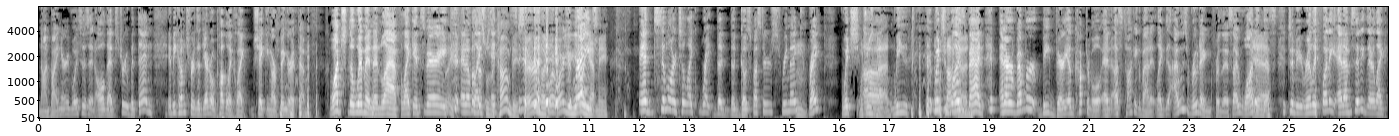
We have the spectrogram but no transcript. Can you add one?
non-binary voices, and all that's true. But then it becomes for the general public like shaking our finger at them. Watch the women and laugh like it's very. and I'm like, this was a comedy, sir. Like, why, why are you yelling Right. at me? and similar to like right the the Ghostbusters remake, mm. right? Which. Which was uh, bad. We which not was bad, and I remember being very uncomfortable and us talking about it. Like I was rooting for this. I wanted Yeah. this to be really funny, and I'm sitting there like,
